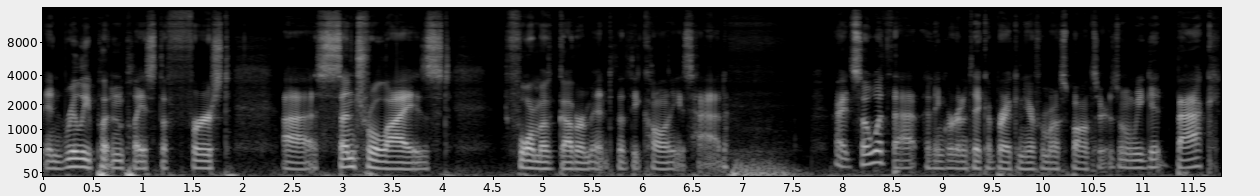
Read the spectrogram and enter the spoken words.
and really put in place the first uh, centralized form of government that the colonies had. All right, so with that, I think we're going to take a break and hear from our sponsors. When we get back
